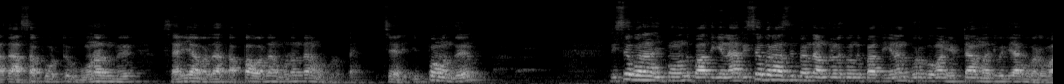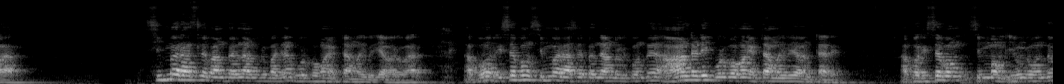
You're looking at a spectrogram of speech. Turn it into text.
அதை அசை போட்டு உணர்ந்து சரியாக வருதா தப்பாக வருதா உணர்ந்து நம்ம கொடுப்பேன். சரி இப்போ வந்து ரிஷபராசி இப்போ வந்து பார்த்தீங்கன்னா ரிஷபராசி பிறந்த அன்பர்களுக்கு வந்து பார்த்தீங்கன்னா குரு பகவான் எட்டாம் அதிபதியாக வருவார். சிம்ம ராசியில் பிறந்த அன்பர்களுக்கு பார்த்தீங்கன்னா குரு பகவான் எட்டாம் அதிபதியாக வருவார். அப்போ ரிஷபம் சிம்ம ராசியில் பிறந்த அன்பர்களுக்கு வந்து ஆல்ரெடி குரு பகவான் எட்டாம் அதிபதியாக வந்துட்டாரு. அப்போ ரிஷபம் சிம்மம் இவங்க வந்து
